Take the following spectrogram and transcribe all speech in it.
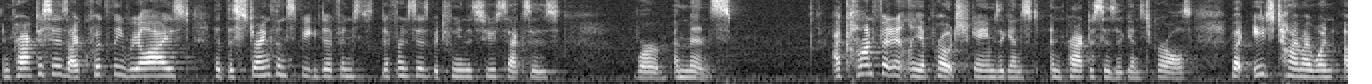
In practices, I quickly realized that the strength and speed difference, differences between the two sexes were immense. I confidently approached games against and practices against girls, but each time I went, uh,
